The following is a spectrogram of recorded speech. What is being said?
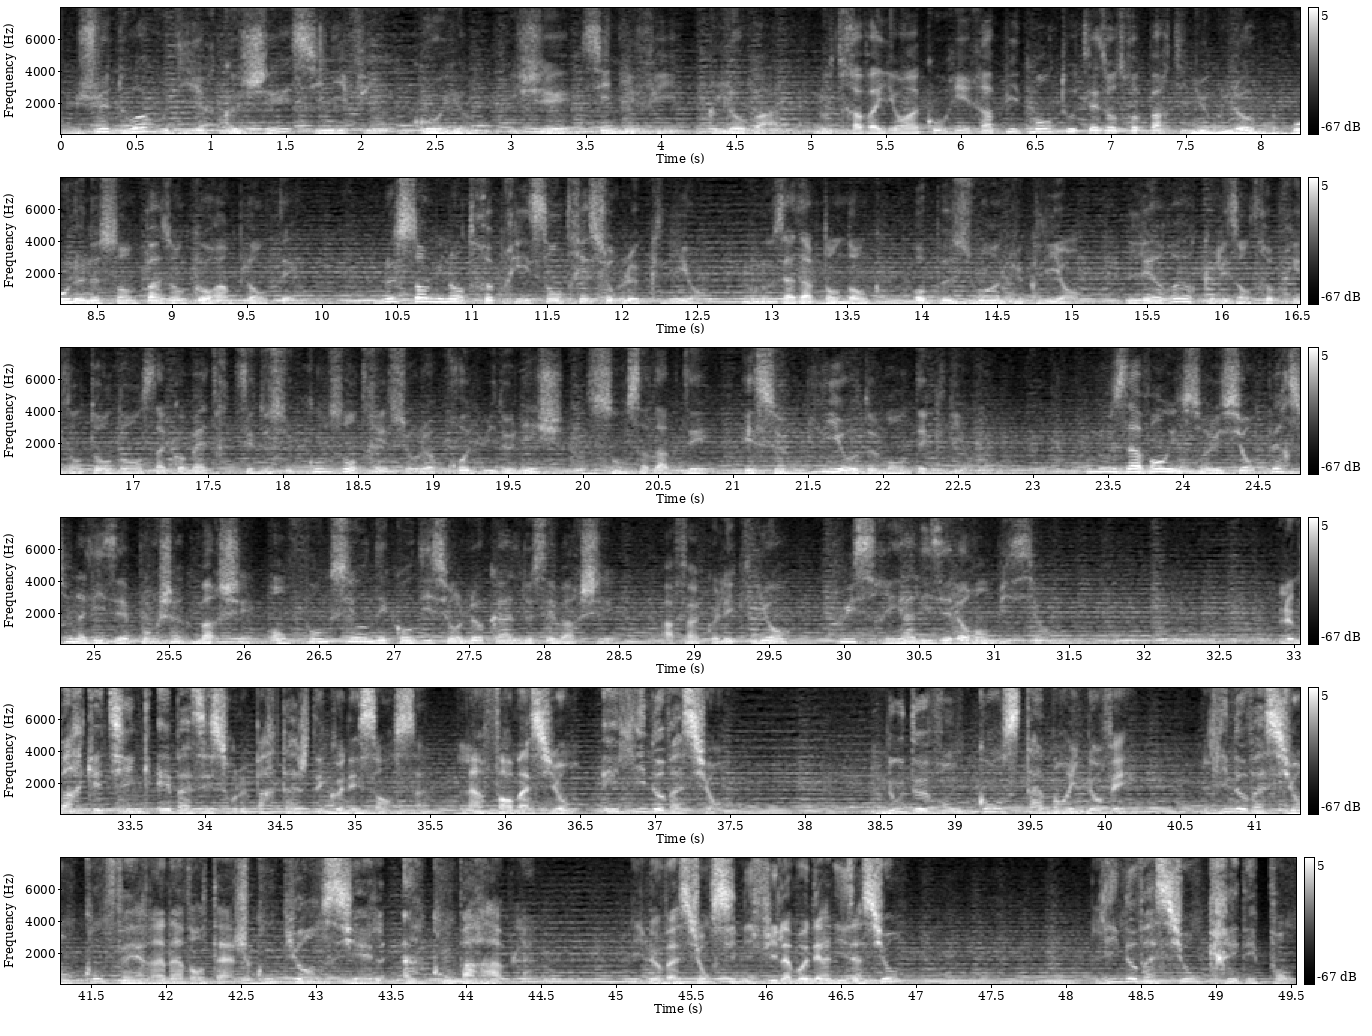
Je dois vous dire que G signifie Goyum, G signifie global. Nous travaillons à couvrir rapidement toutes les autres parties du globe où nous ne sommes pas encore implantés. Nous sommes une entreprise centrée sur le client. Nous nous adaptons donc aux besoins du client. L'erreur que les entreprises ont tendance à commettre, c'est de se concentrer sur leurs produits de niche sans s'adapter et se plier aux demandes des clients. Nous avons une solution personnalisée pour chaque marché en fonction des conditions locales de ces marchés, afin que les clients puissent réaliser leurs ambitions. Le marketing est basé sur le partage des connaissances, l'information et l'innovation. Nous devons constamment innover. L'innovation confère un avantage concurrentiel incomparable. L'innovation signifie la modernisation L'innovation crée des ponts.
